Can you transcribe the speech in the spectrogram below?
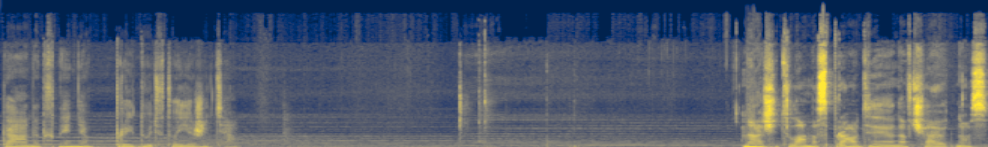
та натхнення прийдуть в твоє життя. Наші тіла насправді навчають нас,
